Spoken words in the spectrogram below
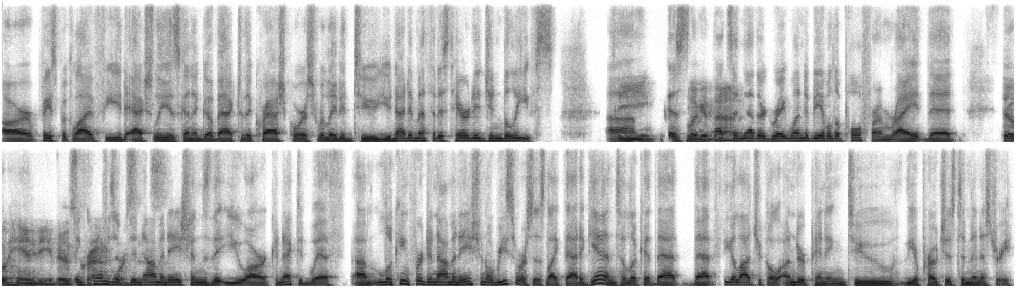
our Facebook Live feed actually is going to go back to the crash course related to United Methodist heritage and beliefs. Um, because look at that's that. another great one to be able to pull from, right? That so handy. Those in terms courses. of denominations that you are connected with, um, looking for denominational resources like that again to look at that that theological underpinning to the approaches to ministry.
